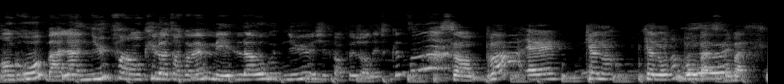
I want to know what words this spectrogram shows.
En gros, bah là, nu, enfin en culotte hein, quand même, mais là-haut, nu, j'ai fait un peu genre des trucs comme ça. Sympa, eh, canon, canon, ah, bombasse, ouais. bombasse.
